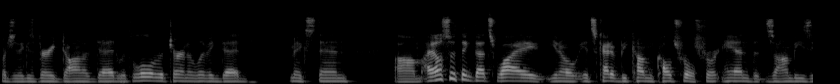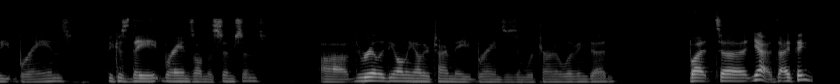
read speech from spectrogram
which I think is very Dawn of the Dead with a little Return of Living Dead mixed in. Um, I also think that's why you know it's kind of become cultural shorthand that zombies eat brains because they ate brains on The Simpsons. Uh, really, the only other time they eat brains is in Return of the Living Dead. But uh, yeah, I think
